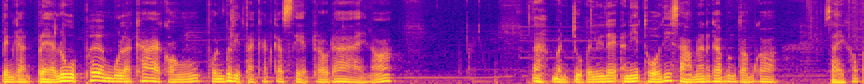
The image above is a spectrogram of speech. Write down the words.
เป็นการแปรรูปเพิ่มมูลค่าของผลผลิตทางการเกษตรเราได้เนาะอะบรรจุไปเรื่อยๆ อันนี้โถที่ 3 แล้วนะครับลุงต๋อมก็ใส่เข้าไป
